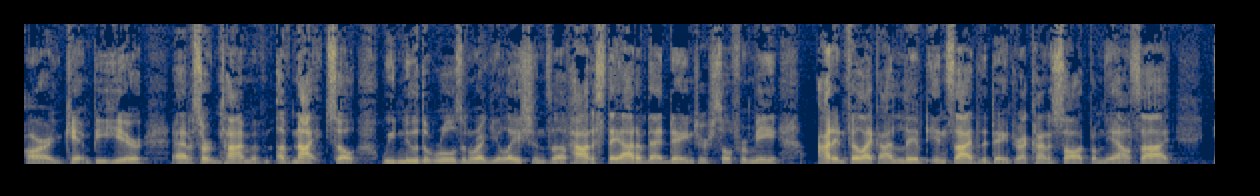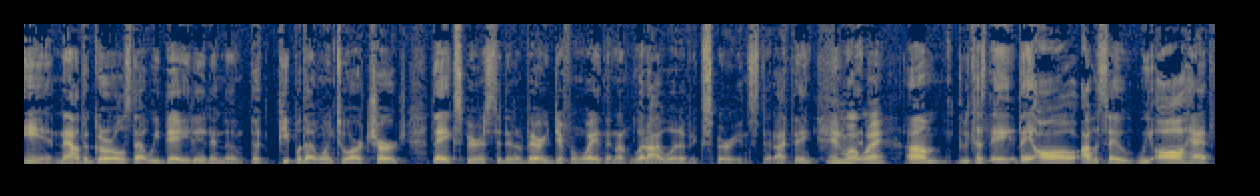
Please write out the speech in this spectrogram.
or you can't be here at a certain time of, of night. So we knew the rules and regulations of how to stay out of that danger. So for me, I didn't feel like I lived inside the danger. I kind of saw it from the outside in. Now, the girls that we dated and the, the people that went to our church, they experienced it in a very different way than what I would have experienced it. I think. In what way? Um, because they, they all, I would say, we all had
